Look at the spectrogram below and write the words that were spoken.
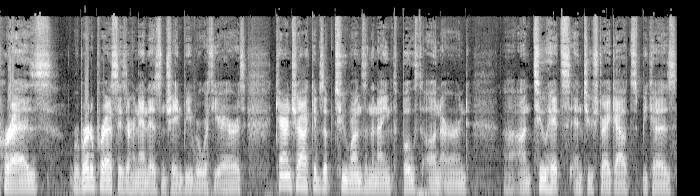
Perez, Roberto Perez, Cesar Hernandez, and Shane Bieber with your errors. Karen Karinchak gives up two runs in the ninth, both unearned, uh, on two hits and two strikeouts because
